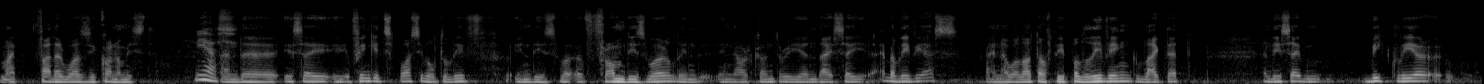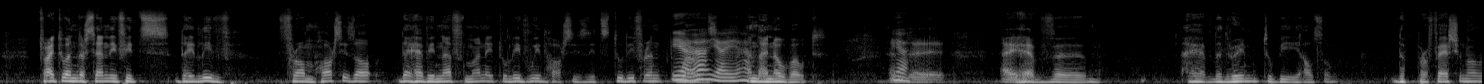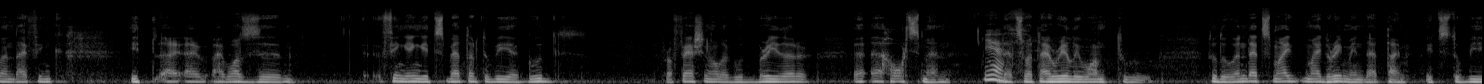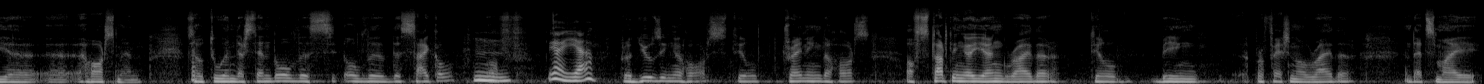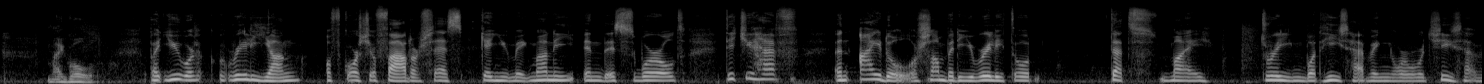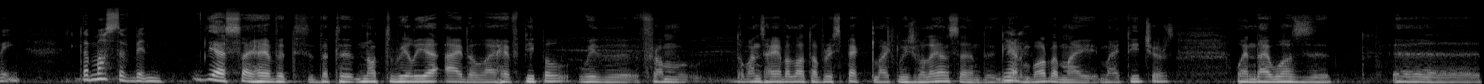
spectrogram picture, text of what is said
My father was economist, yes. and uh, say, "You think it's possible to live in this wo- from this world in in our country?" And I say, "I believe yes. I know a lot of people living like that." And they say, "Be clear. uh, Try to understand if it's they live from horses or they have enough money to live with horses. It's two different yeah, worlds." yeah, yeah. And I know both. And Yeah. uh, I have um I have the dream to be also the professional, and I think it. I, I, I was um, thinking it's better to be a good professional, a good breeder, a, a horseman. yes. That's what I really want to to do, and that's my, my dream in that time. It's to be a, a, a horseman. So to understand all the all the, the cycle Mm. of yeah, yeah. producing a horse till training the horse, of starting a young rider till being a professional rider, and that's my my goal. But you were really young. Of course, your father says, Can you make money in this world? Did you have an idol or somebody you really thought that's my dream, what he's having or what she's having. That must have been. Yes, I have it, but uh, not really uh, idle. I have people with uh, from the ones I have a lot of respect, like Luis Valença and uh, Yeah. Guilherme Borba, my my teachers. When I was uh,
